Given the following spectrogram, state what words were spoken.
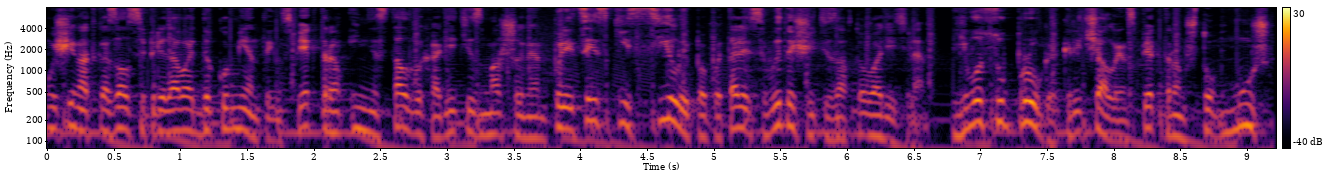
Мужчина отказался передавать документы инспекторам и не стал выходить из машины. Полицейские силой попытались вытащить из авто водителя. Его супруга кричала инспекторам, что муж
